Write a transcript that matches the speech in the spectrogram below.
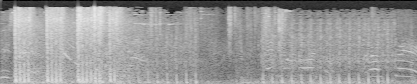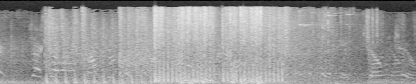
He's there! Anyone advise on? I don't see him! Check your angle! Facility, Dome 2.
